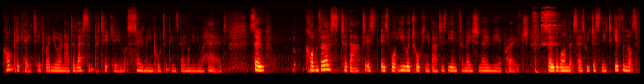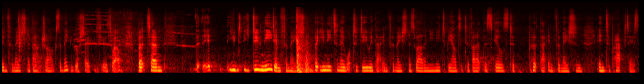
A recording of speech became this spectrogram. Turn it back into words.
complicated when you're an adolescent, particularly. You've got so many important things going on in your head. So, converse to that is, is what you were talking about is the information only approach. So the one that says we just need to give them lots of information about drugs and maybe we'll show them a few as well. But um, it, you, you do need information but you need to know what to do with that information as well and you need to be able to develop the skills to put that information into practice.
